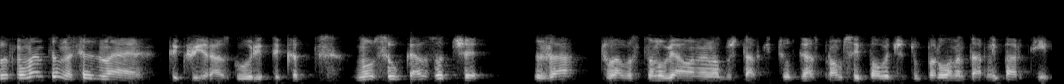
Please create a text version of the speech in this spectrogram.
В момента не се знае какви разговори текат, но се оказва, че за това възстановяване на доставките от Газпром са и повечето парламентарни партии.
